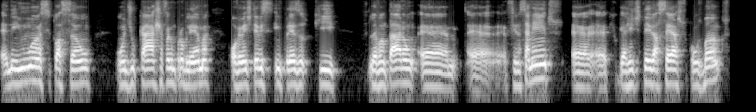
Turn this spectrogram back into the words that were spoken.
é, nenhuma situação onde o caixa foi um problema. Obviamente, teve empresas que levantaram é, financiamentos, que a gente teve acesso com os bancos.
